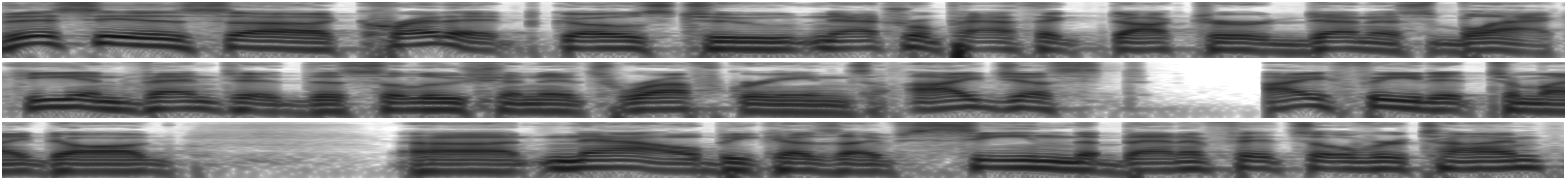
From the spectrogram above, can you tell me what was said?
This is uh, credit goes to naturopathic Dr. Dennis Black. He invented the solution. It's Ruff Greens. I just I feed it to my dog uh, now because I've seen the benefits over time.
